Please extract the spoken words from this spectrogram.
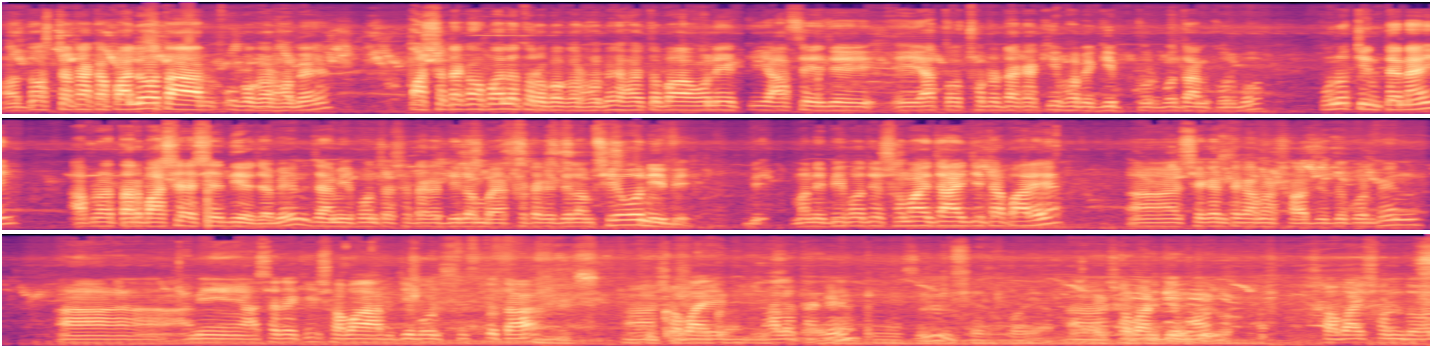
দশটা টাকা পালেও তার উপকার হবে। পাঁচশো টাকাও পালে তার উপকার হবে। হয়তো বা অনেকই আছে যে এই এত ছোট টাকা কীভাবে গিফট করব, দান করব। কোনো চিন্তা নাই। আপনারা তার বাসায় এসে দিয়ে যাবেন যে আমি পঞ্চাশ টাকা দিলাম বা একশো টাকা দিলাম, সেও নেবে। মানে বিপদের সময় যায় যেটা পারে সেখান থেকে আমরা সাহায্য করবেন। আমি আশা রাখি সবার জীবন সুস্থতা সবাই ভালো থাকে সবার জীবন সবাই সুন্দর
